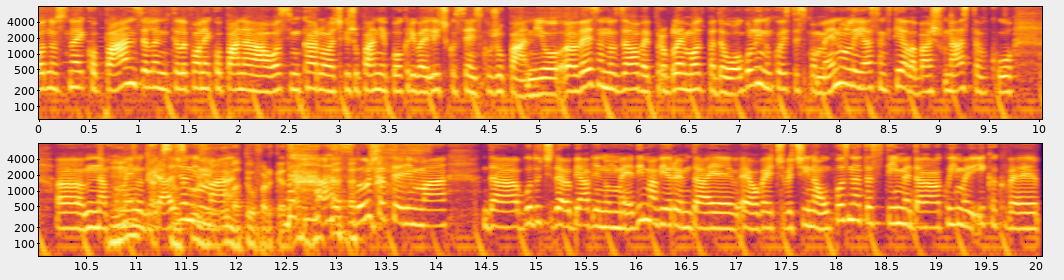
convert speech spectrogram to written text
odnosno Ekopan, zeleni telefon Ekopana osim Karlovačke županije pokriva i Ličko-senjsku županiju. E, vezano za ovaj problem otpada u Ogulinu koji ste spomenuli, ja sam htjela baš u nastavku e, napomenuti Mm, sam građanima, tu da. da, slušateljima, da budući da je objavljeno u medijima, vjerujem da je evo već većina upoznata s time da ako imaju ikakve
